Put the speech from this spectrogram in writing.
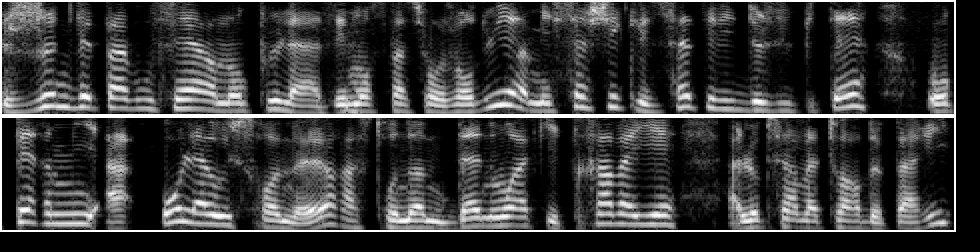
Je ne vais pas vous faire non plus la démonstration aujourd'hui, hein, mais sachez que les satellites de Jupiter ont permis à Olaus Römer, astronome danois qui travaillait à l'Observatoire de Paris,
